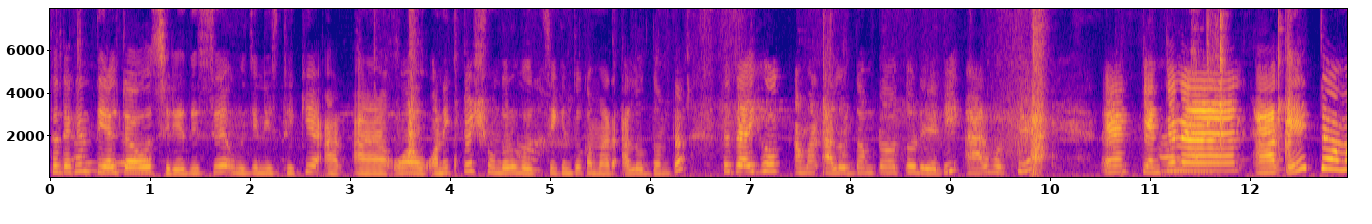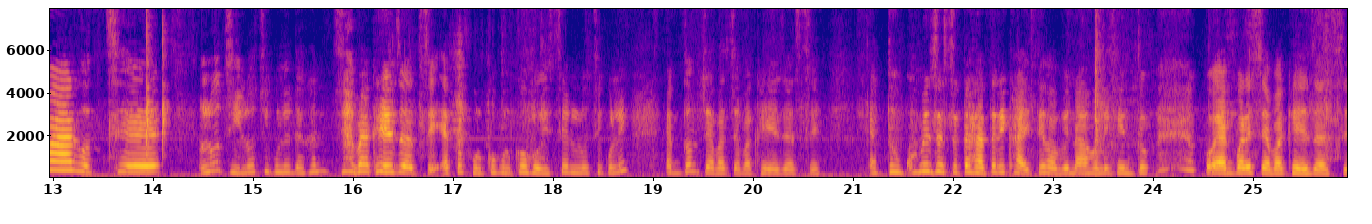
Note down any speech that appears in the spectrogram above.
তো দেখেন, তেলটাও ছিঁড়ে দিচ্ছে ওই যে নিচ থেকে, আর ও অনেকটাই সুন্দর হচ্ছে কিন্তু আমার আলুর দমটা। তো যাই হোক, আমার আলুর দমটাও তো রেডি আর হচ্ছে টেনটেনান, আর এই তো আমার হচ্ছে লুচি, লুচিগুলি দেখেন চেবা খেয়ে যাচ্ছে। এত ফুলকো ফুলকো হয়েছে লুচিগুলি, একদম চেবা চেবা খেয়ে যাচ্ছে। একদম কমে যাচ্ছে, তাড়াতাড়ি খাইতে হবে, না হলে কিন্তু ও একবারে চেবা খেয়ে যাচ্ছে।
